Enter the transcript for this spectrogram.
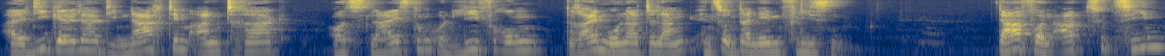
all die Gelder, die nach dem Antrag aus Leistung und Lieferung drei Monate lang ins Unternehmen fließen. Davon abzuziehen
